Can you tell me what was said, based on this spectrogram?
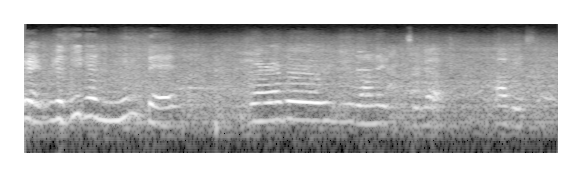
Okay, because you can move it wherever you want it to go, obviously.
